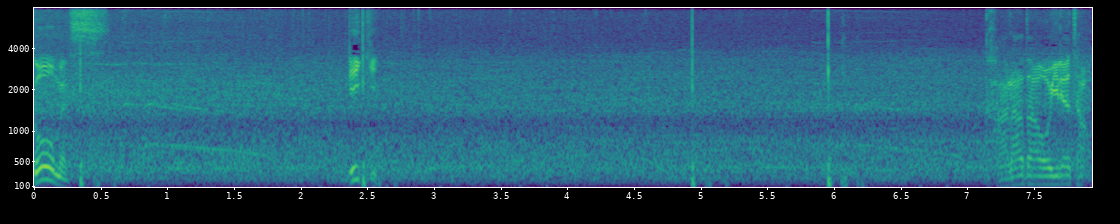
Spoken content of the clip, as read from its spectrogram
ゴーメス。力体を入れた。こ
